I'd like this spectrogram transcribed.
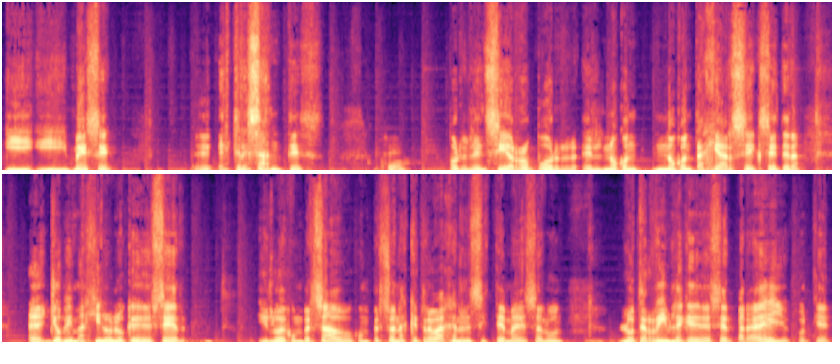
y, meses eh, estresantes, por el encierro, por el no, no contagiarse, etcétera. Eh, yo me imagino lo que debe ser, y lo he conversado con personas que trabajan en el sistema de salud, lo terrible que debe ser para ellos, porque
